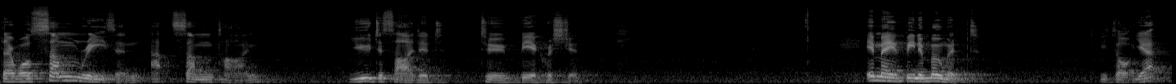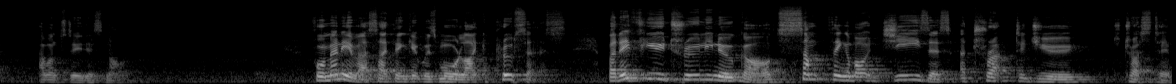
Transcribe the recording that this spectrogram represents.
there was some reason at some time you decided to be a Christian. It may have been a moment. You thought, yeah, I want to do this now. For many of us, I think it was more like a process. But if you truly know God, something about Jesus attracted you to trust Him.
